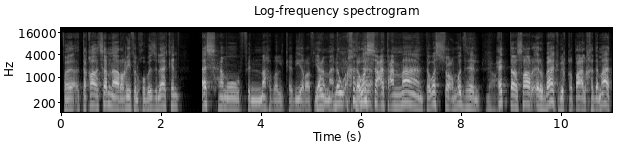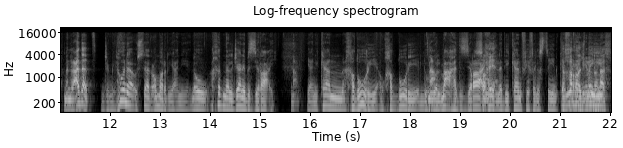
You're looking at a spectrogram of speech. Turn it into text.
فتقاسمنا رغيف الخبز لكن أسهموا في النهضة الكبيرة في لو عمان. لو اخذنا توسعت عمان توسع مذهل نعم. حتى صار إرباك بقطاع الخدمات من العدد. جميل. هنا أستاذ عمر يعني لو أخذنا الجانب الزراعي نعم. يعني كان خضوري أو خضوري اللي هو نعم. المعهد الزراعي صحيح. الذي كان في فلسطين كان تخرج منه ناس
